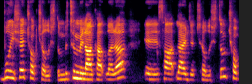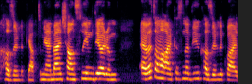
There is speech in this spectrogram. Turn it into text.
bu işe çok çalıştım. Bütün mülakatlara e, saatlerce çalıştım. Çok hazırlık yaptım. Yani ben şanslıyım diyorum. Evet ama arkasında büyük hazırlık vardı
